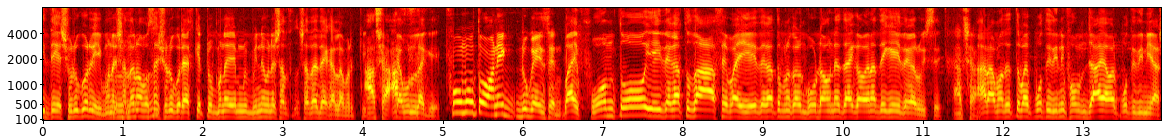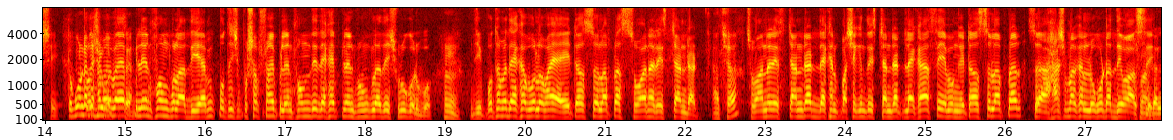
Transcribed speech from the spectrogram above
ঈদ থেকে শুরু করি মানে সাধারণ অবস্থায় শুরু করি আজকে একটু মানে ভিন্ন ভিন্ন দেখালাম আর কি। আচ্ছা কেমন লাগে? ফোমও তো অনেক ঢুকাইছেন। ভাই ফোম তো এই জায়গা তো যা আছে ভাই এই জায়গা তো মনে করেন গোডাউনের জায়গা হয় না দেখে এই জায়গা রয়েছে আচ্ছা। আর আমাদের তো ভাই প্রতিদিনই ফোম যায় আবার প্রতিদিনই আসে। তো কোনটাতে শুরু প্রথমে ভাই গুলা দিয়ে আমি প্রতি সবসময় দিয়ে দেখাই গুলা দিয়ে শুরু করব। জি প্রথমে দেখা বলো ভাই এটা হচ্ছে হলো আপনার সোয়ানের স্ট্যান্ডার্ড। আচ্ছা। সোয়ানের স্ট্যান্ডার্ড দেখেন পাশে কিন্তু স্ট্যান্ডার্ড লেখা আছে এবং এটা হচ্ছে হলো আপনার হাঁস মার্কার লোগোটা দেওয়া আছে। হাঁসমার্কার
